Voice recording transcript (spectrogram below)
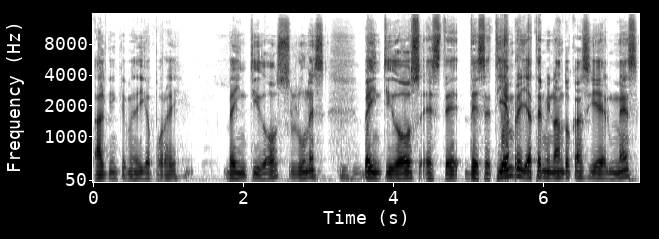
Alguien que me diga por ahí. 22, lunes 22 este, de septiembre, ya terminando casi el mes.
